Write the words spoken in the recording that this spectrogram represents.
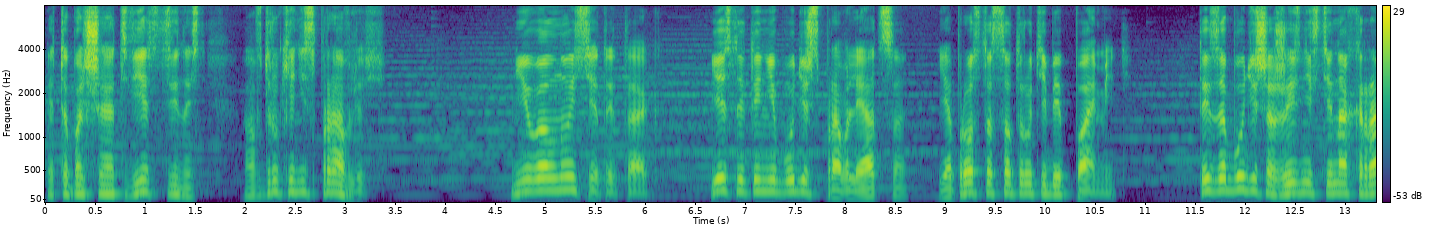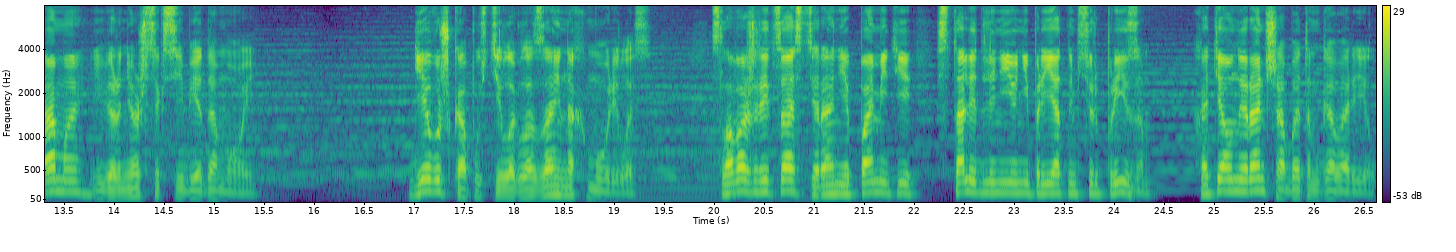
это большая ответственность, а вдруг я не справлюсь?» «Не волнуйся ты так. Если ты не будешь справляться, я просто сотру тебе память. Ты забудешь о жизни в стенах храма и вернешься к себе домой. Девушка опустила глаза и нахмурилась. Слова жреца стирания памяти стали для нее неприятным сюрпризом, хотя он и раньше об этом говорил.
